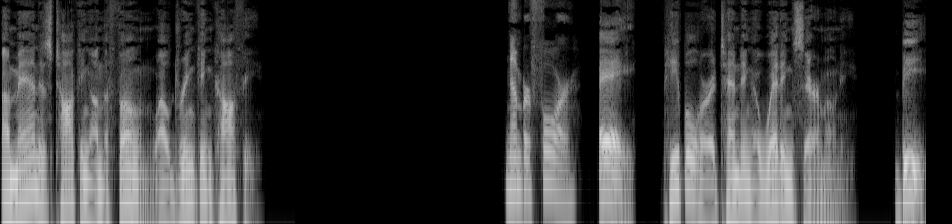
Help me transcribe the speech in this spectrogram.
A man is talking on the phone while drinking coffee. number 4. A. People are attending a wedding ceremony. B.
